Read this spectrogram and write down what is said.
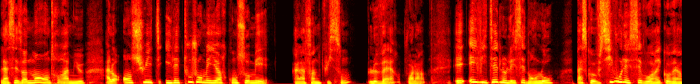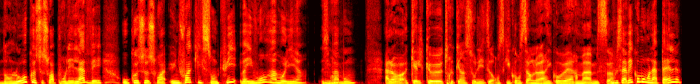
L'assaisonnement entrera mieux. Alors ensuite, il est toujours meilleur consommer à la fin de cuisson le verre, voilà, et éviter de le laisser dans l'eau. Parce que si vous laissez vos haricots verts dans l'eau, que ce soit pour les laver ou que ce soit une fois qu'ils sont cuits, ben ils vont ramollir. C'est pas bon. Alors, quelques trucs insolites en ce qui concerne le haricot vert, Mams. Vous savez comment on l'appelle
